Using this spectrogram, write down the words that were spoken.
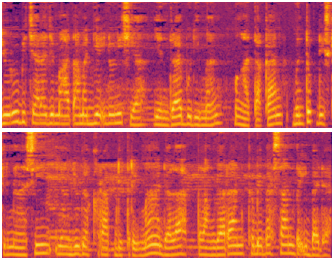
Juru bicara Jemaat Ahmadiyah Indonesia, Yendra Budiman, mengatakan bentuk diskriminasi yang juga kerap diterima adalah pelanggaran kebebasan beribadah.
